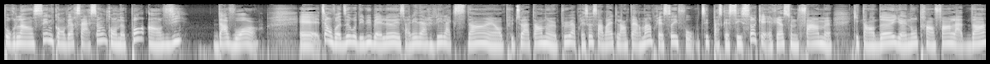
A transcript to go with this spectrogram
pour lancer une conversation qu'on n'a pas envie d'avoir. Euh, tu sais, on va dire au début, ben là, ça vient d'arriver l'accident, euh, on peut-tu attendre un peu? Après ça, ça va être l'enterrement. Après ça, il faut, tu parce que c'est sûr qu'il reste une femme qui est en deuil, il y a un autre enfant là-dedans.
